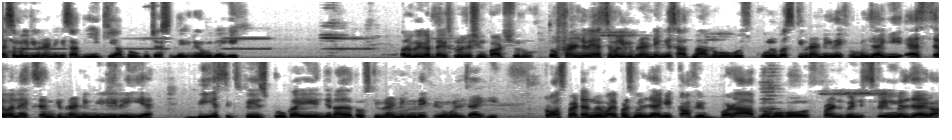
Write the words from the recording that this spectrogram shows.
एसएमएल की ब्रांडिंग के साथ ये की आप लोगों को कुछ ऐसे देखने को मिलेगी। और अभी करते हैं एक्सप्लोरेशन पार्ट शुरू। तो फ्रंट में एसएमएल की ब्रांडिंग के साथ में आप लोगों को स्कूल बस की ब्रांडिंग देखने को मिल जाएगी। एस सेवन की ब्रांडिंग मिल ही रही है। B S six phase two का ये इंजन आ जाता है, उसकी ब्रांडिंग देखने को मिल जाएगी। क्रॉस पैटर्न में वाइपर्स मिल जाएँगे। काफ़ी बड़ा आप लोगों को फ्रंट विंड स्क्रीन मिल जाएगा।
